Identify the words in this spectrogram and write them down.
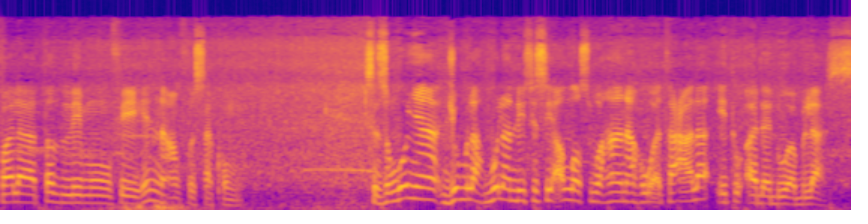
fala tadlimu fihinna anfusakum." Sesungguhnya jumlah bulan di sisi Allah Subhanahu wa taala itu ada 12 di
